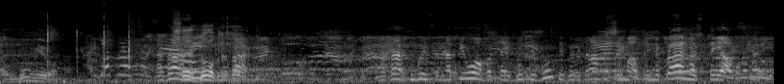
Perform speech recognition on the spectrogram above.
але був. Назар, Все добре, Назар. Назар, дивися, на півоберта, якби ти був, ти б відразу приймав. Ти неправильно стояв у шарі.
